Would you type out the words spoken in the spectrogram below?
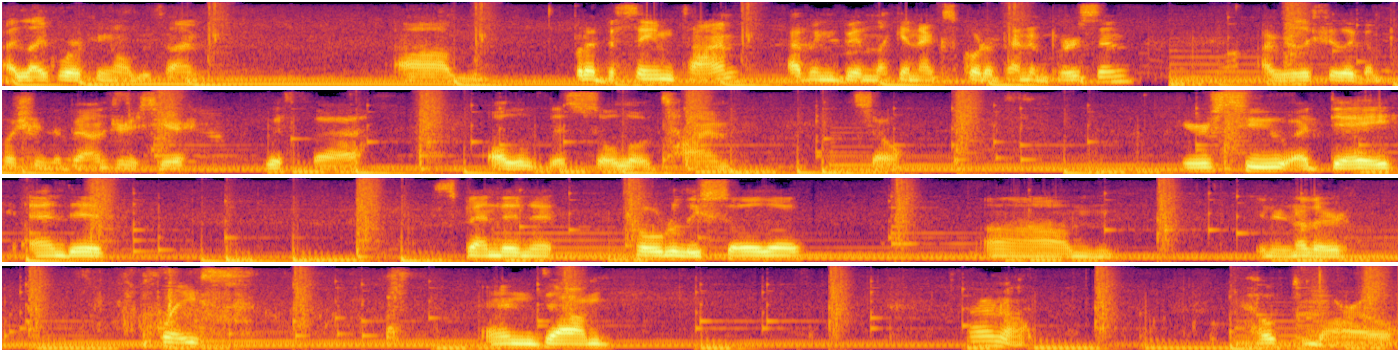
I like working all the time. Um, but at the same time, having been like an ex codependent person, I really feel like I'm pushing the boundaries here with uh, all of this solo time. So here's to a day ended spending it totally solo um, in another place. And um, i don't know. I hope tomorrow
